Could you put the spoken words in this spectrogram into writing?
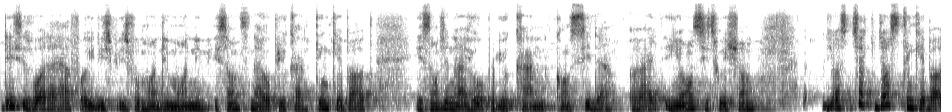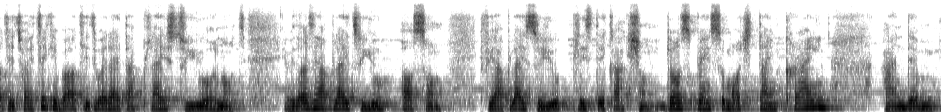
this is what I have for you this beautiful Monday morning. It's something I hope you can think about. It's something I hope you can consider. All right, in your own situation, just check, just think about it. Right, think about it whether it applies to you or not. If it doesn't apply to you, awesome. If it applies to you, please take action. Don't spend so much time crying and um,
